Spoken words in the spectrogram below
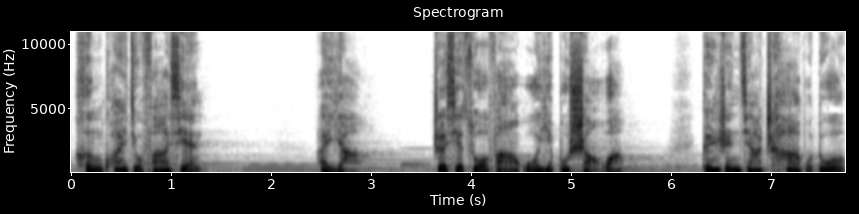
很快就发现，哎呀，这些做法我也不少啊，跟人家差不多，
